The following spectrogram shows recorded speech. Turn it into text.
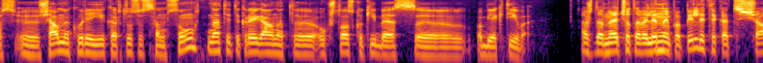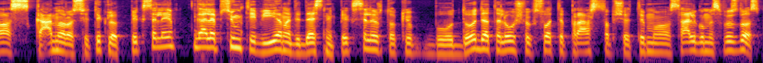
e, Xiaomi, kurie jį kartu su Samsung, na tai tikrai gaunat e, aukštos kokybės objektyvą. Aš dar norėčiau tavelinai papildyti, kad šios kameros jutiklio pikseliai gali apsijungti vieną didesnį pikselį ir tokiu būdu detaliau užfiksuoti prasto apšvietimo sąlygomis vaizdus.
